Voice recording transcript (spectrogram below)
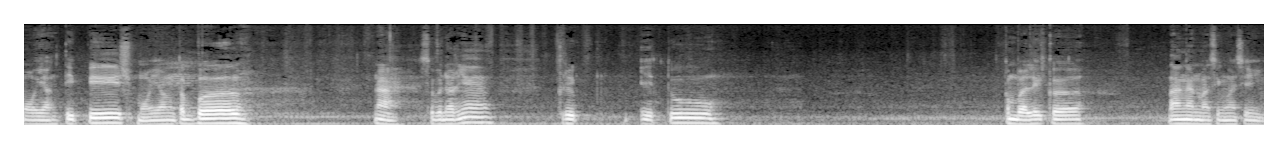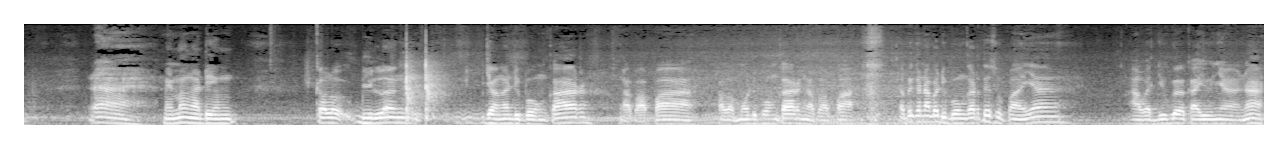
Mau yang tipis, mau yang tebal. Nah, sebenarnya grip itu kembali ke tangan masing-masing. Nah, memang ada yang kalau bilang jangan dibongkar nggak apa-apa. Kalau mau dibongkar nggak apa-apa. Tapi kenapa dibongkar tuh supaya awet juga kayunya? Nah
